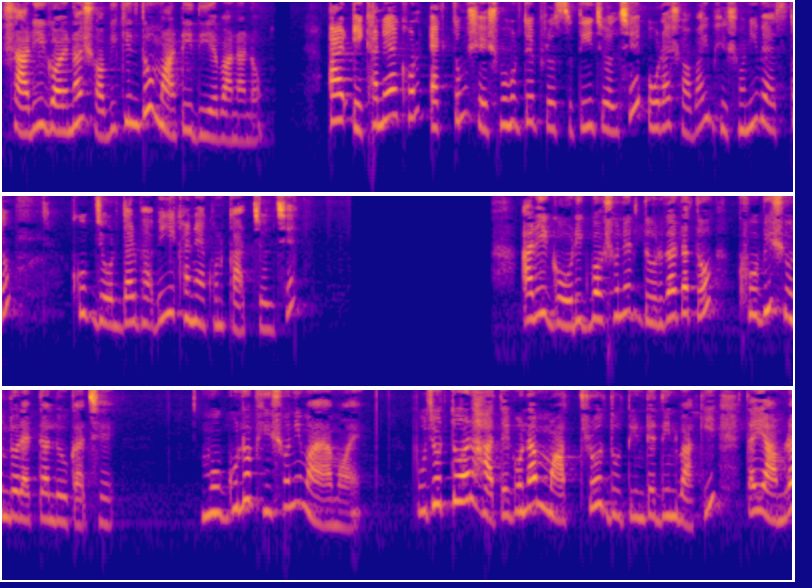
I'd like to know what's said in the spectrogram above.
শাড়ি, গয়না সবই কিন্তু মাটি দিয়ে বানানো। আর এখানে এখন একদম শেষ মুহূর্তের প্রস্তুতি চলছে। ওরা সবাই ভীষণই ব্যস্ত। খুব জোরদারভাবেই এখানে এখন কাজ চলছে। আর এই গৌরিক বসনের দুর্গাটা তো খুবই সুন্দর একটা লোক আছে। মুখগুলো ভীষণই মায়াময়। পুজোর তো আর হাতে গোনা মাত্র দু তিনটে দিন বাকি, তাই আমরা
